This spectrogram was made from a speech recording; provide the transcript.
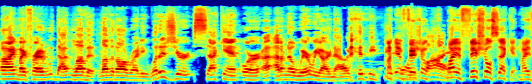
All right, my friend, I love it, love it already. What is your second, or I, I don't know where we are now? It could be my official, my official second, my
